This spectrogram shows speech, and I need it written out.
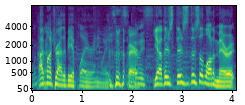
But I'd much rather be a player anyways. Fair. it was. Yeah, there's there's there's a lot of merit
